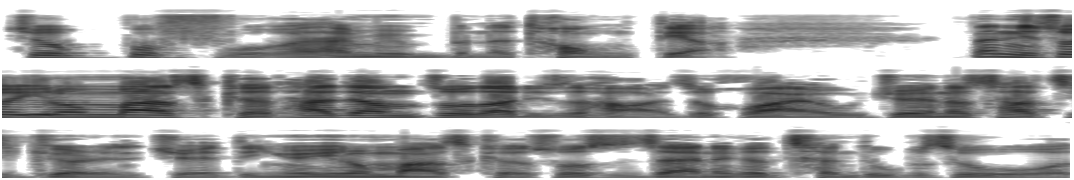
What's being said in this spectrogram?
就不符合他们原本的痛调。那你说 Elon Musk 他这样做到底是好还是坏？我觉得那是他自己个人决定。因为 Elon Musk 说实在，那个程度不是我，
